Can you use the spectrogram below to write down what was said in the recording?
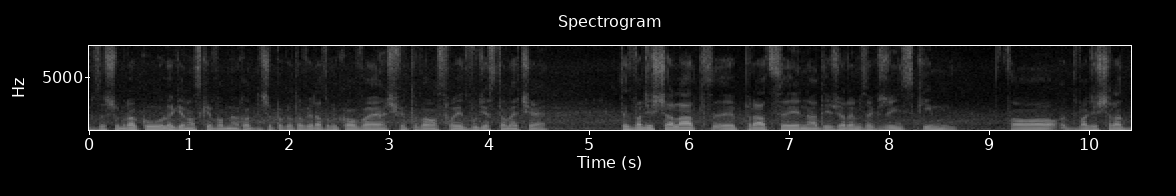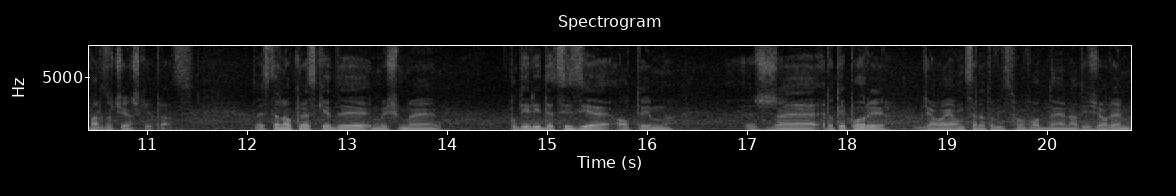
w zeszłym roku Legionowskie Wodne Ochotnicze Pogotowie Ratunkowe świętowało swoje dwudziestolecie. Te 20 lat e, pracy nad Jeziorem Zegrzyńskim to 20 lat bardzo ciężkiej pracy. To jest ten okres, kiedy myśmy podjęli decyzję o tym, że do tej pory działające ratownictwo wodne nad jeziorem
